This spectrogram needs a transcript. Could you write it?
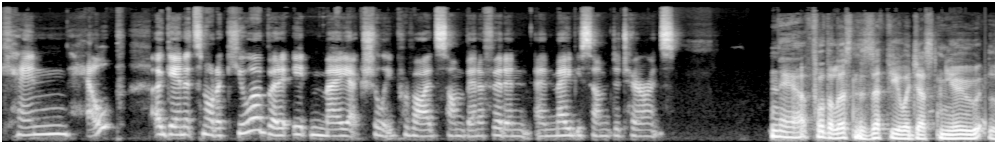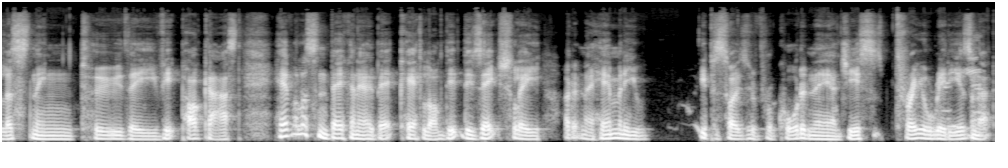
can help. Again, it's not a cure, but it may actually provide some benefit and, and maybe some deterrence. Now, for the listeners, if you are just new listening to the Vet podcast, have a listen back in our back catalogue. There's actually, I don't know how many episodes we've recorded now, Jess, three already, isn't it?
